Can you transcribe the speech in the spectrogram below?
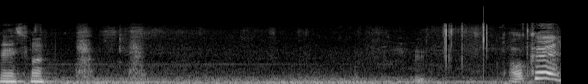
Nee, ist voll. Okay.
